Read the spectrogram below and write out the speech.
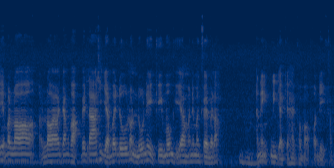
ที่มันรอรอจังหวะเวลาที่จะไปดูนั่นดูนี่กี่โมงกี่ยามอันนี้มันเกินไปแล้ว อันนี้นี่อยากจะให้พอบอกพอดีครับ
